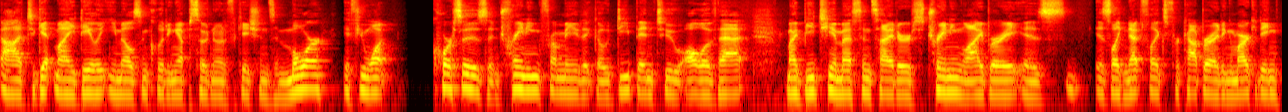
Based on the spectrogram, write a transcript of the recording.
uh, to get my daily emails, including episode notifications and more. If you want courses and training from me that go deep into all of that. My BTMS Insiders training library is is like Netflix for copywriting and marketing.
